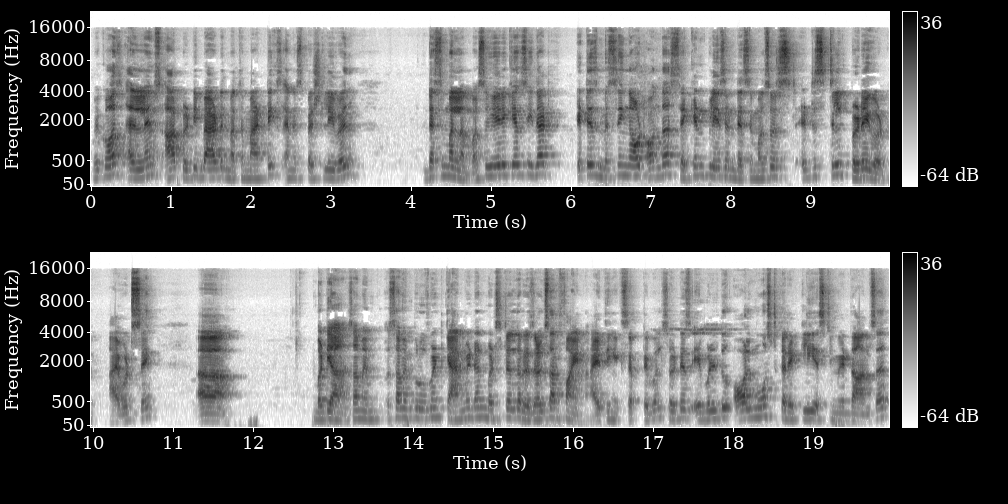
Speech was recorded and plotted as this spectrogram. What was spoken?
because LLMs are pretty bad with mathematics and especially with decimal numbers. So here you can see that it is missing out on the second place in decimal. So it is still pretty good, I would say. Uh, but yeah, some some improvement can be done, but still the results are fine. I think acceptable. So it is able to almost correctly estimate the answer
